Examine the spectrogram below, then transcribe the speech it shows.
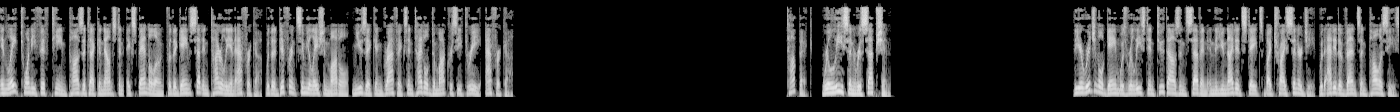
In late 2015 Positech announced an expandalone for the game set entirely in Africa, with a different simulation model, music and graphics entitled Democracy 3, Africa. Release and reception The original game was released in 2007 in the United States by Tri-Synergy, with added events and policies,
